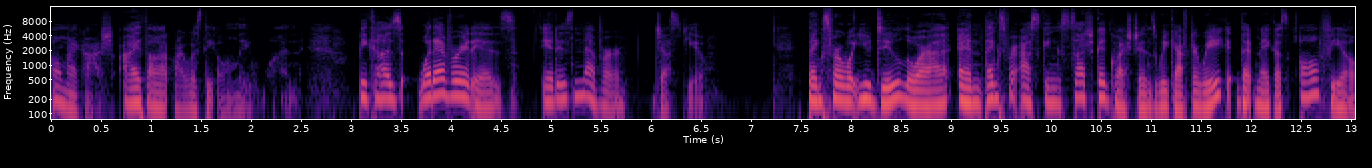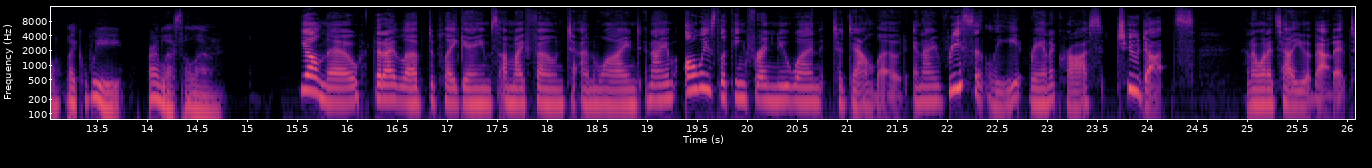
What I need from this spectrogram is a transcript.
Oh my gosh, I thought I was the only one. Because whatever it is, it is never just you. Thanks for what you do, Laura, and thanks for asking such good questions week after week that make us all feel like we are less alone. Y'all know that I love to play games on my phone to unwind, and I am always looking for a new one to download. And I recently ran across Two Dots, and I want to tell you about it.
